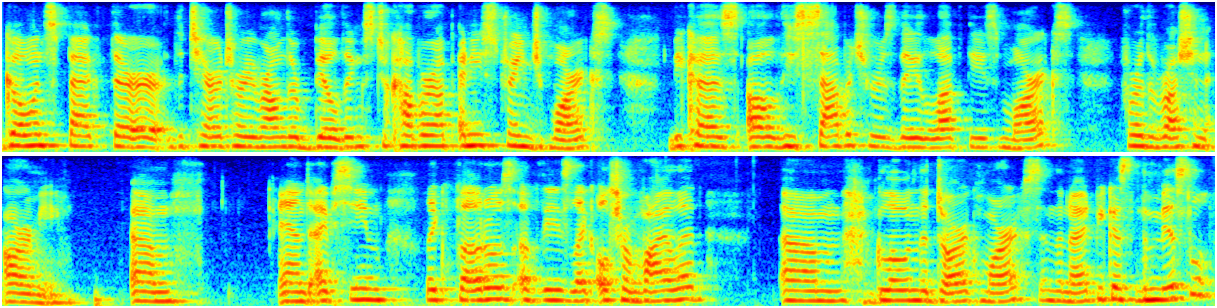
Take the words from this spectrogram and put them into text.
go inspect their the territory around their buildings to cover up any strange marks because all these saboteurs they left these marks for the russian army. Um, and i've seen like photos of these like ultraviolet um, glow in the dark marks in the night because the missile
